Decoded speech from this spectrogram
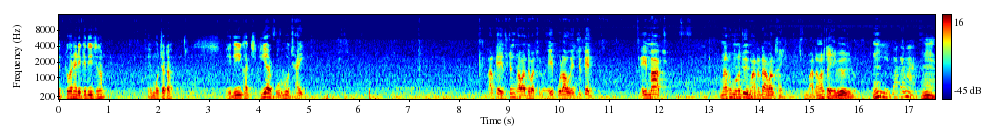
একটুখানি রেখে দিয়েছিলাম এই মোচাটা। এই দিয়েই খাচ্ছি। কি আর করব ছাই? কালকে এক্সট্রিম খাবার দাবার ছিল। এই পোলাও এই চিকেন এই মাছ। আমার এখন মনে হচ্ছে ওই বাটাটা আবার খাই। বাটা মাছটা হেভি হয়েছিল হুম? বাটা মাছ? হুম।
